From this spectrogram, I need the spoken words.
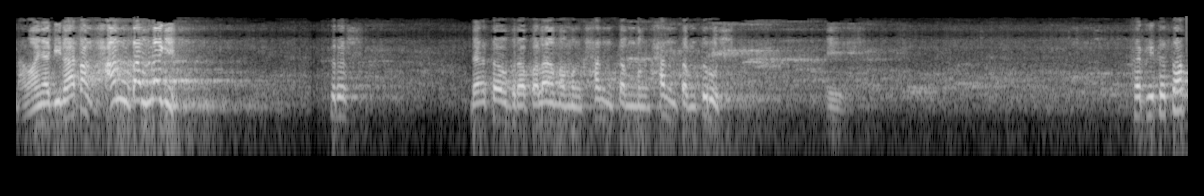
Namanya binatang, hantam lagi. Terus, tidak tahu berapa lama menghantam, menghantam terus. Eh. Tapi tetap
